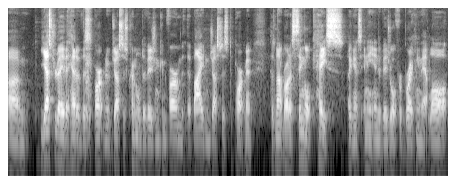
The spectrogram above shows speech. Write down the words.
Um, yesterday, the head of the Department of Justice Criminal Division confirmed that the Biden Justice Department has not brought a single case against any individual for breaking that law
